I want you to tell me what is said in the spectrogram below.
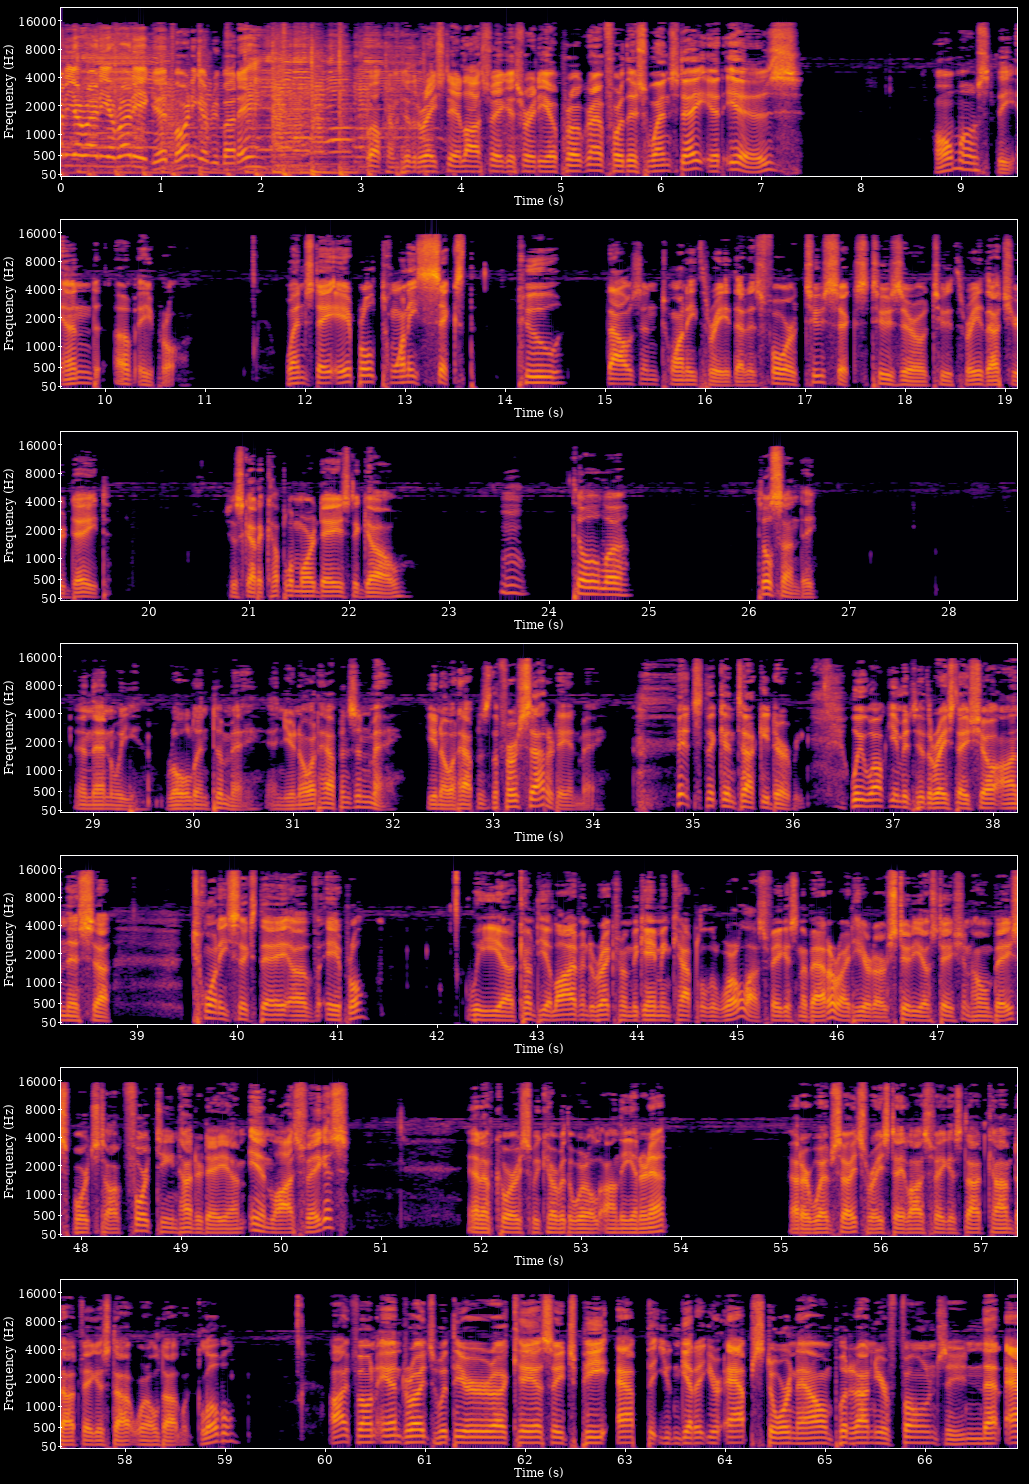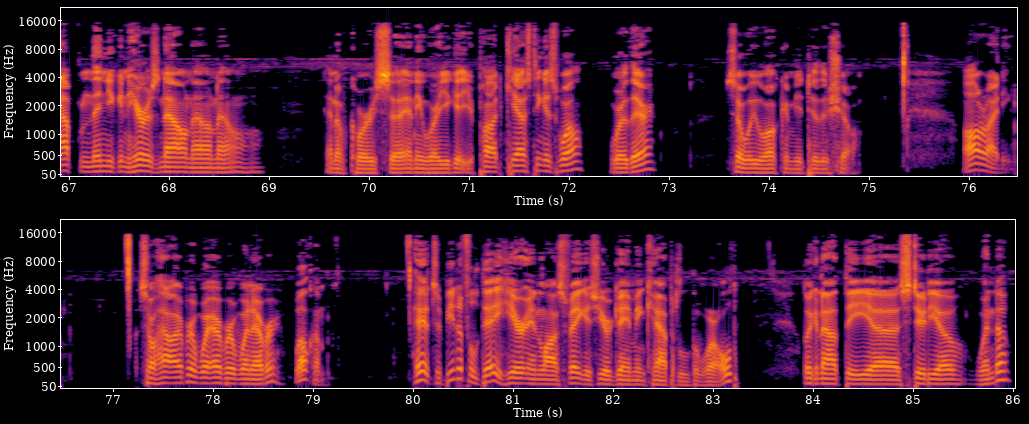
Alrighty, alrighty, alrighty. Good morning, everybody. Welcome to the Race Day Las Vegas radio program for this Wednesday. It is almost the end of April. Wednesday, April 26th, 2023. That is 4262023. That's your date. Just got a couple of more days to go. Hmm. Till, uh, till Sunday. And then we roll into May. And you know what happens in May. You know what happens the first Saturday in May. it's the Kentucky Derby. We welcome you to the Race Day Show on this uh, 26th day of April. We uh, come to you live and direct from the gaming capital of the world, Las Vegas, Nevada, right here at our studio station, home base, Sports Talk 1400 AM in Las Vegas. And of course, we cover the world on the internet at our websites, racedaylasvegas.com, .global. iPhone, Androids with your uh, KSHP app that you can get at your app store now and put it on your phones in that app, and then you can hear us now, now, now. And of course, uh, anywhere you get your podcasting as well, we're there. So we welcome you to the show. All righty. So, however, wherever, whenever, welcome. Hey, it's a beautiful day here in Las Vegas, your gaming capital of the world looking out the uh, studio window.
